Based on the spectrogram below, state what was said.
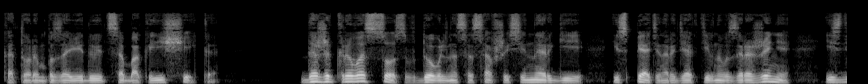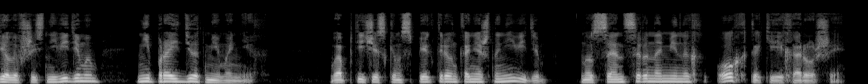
которым позавидует собака-ящейка. Даже кровосос, вдоволь насосавшись энергии из пятен радиоактивного заражения и сделавшись невидимым, не пройдет мимо них. В оптическом спектре он, конечно, не видим, но сенсоры на минах, ох, какие хорошие.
